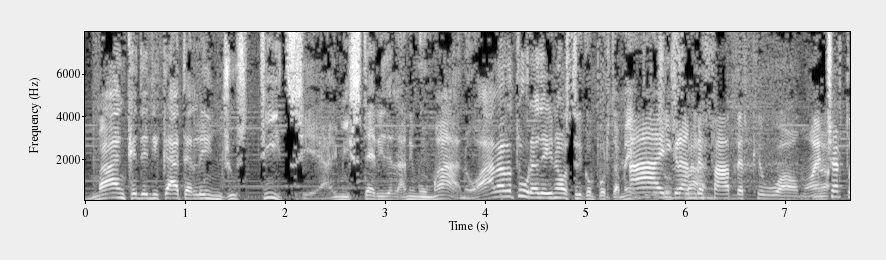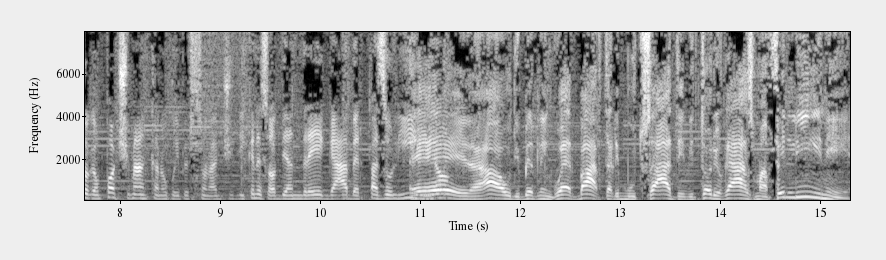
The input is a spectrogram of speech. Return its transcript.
ma anche dedicate alle ingiustizie, ai misteri dell'animo umano, umano, alla natura dei nostri comportamenti. Ah, che il grande strani. Faber che uomo. Eh. No. Certo che un po' ci mancano quei personaggi di, che ne so, di André, Gaber, Pasolini, no? Eh, Audi, Berlinguer, Bartali, Buzzati, Vittorio Casma, Fellini.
